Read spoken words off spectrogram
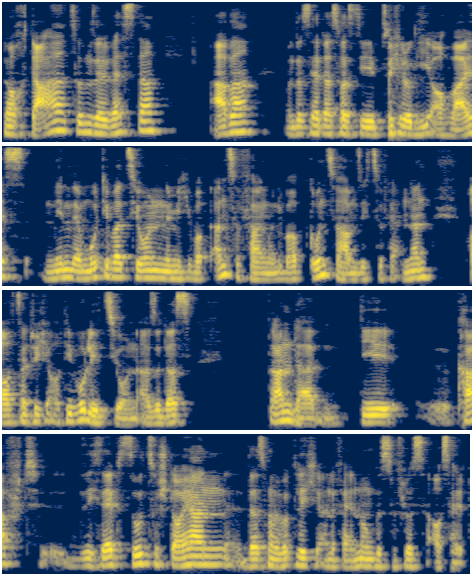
noch da zum Silvester, aber und das ist ja das, was die Psychologie auch weiß. Neben der Motivation, nämlich überhaupt anzufangen und überhaupt Grund zu haben, sich zu verändern, braucht es natürlich auch die Volition. Also das, dranbleiben, die äh, Kraft, sich selbst so zu steuern, dass man wirklich eine Veränderung bis zum Schluss aushält.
